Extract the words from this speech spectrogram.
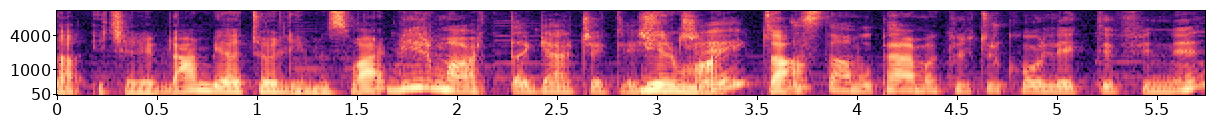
da içerebilen bir atölyemiz var. 1 Mart'ta gerçekleşecek. 1 Mart'ta. İstanbul Permakültür Kolektifi'nin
